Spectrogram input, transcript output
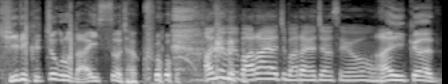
길이 그쪽으로 나 있어 자꾸. 아니 왜 말아야지 말아야지 하세요. 아니 그러니까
